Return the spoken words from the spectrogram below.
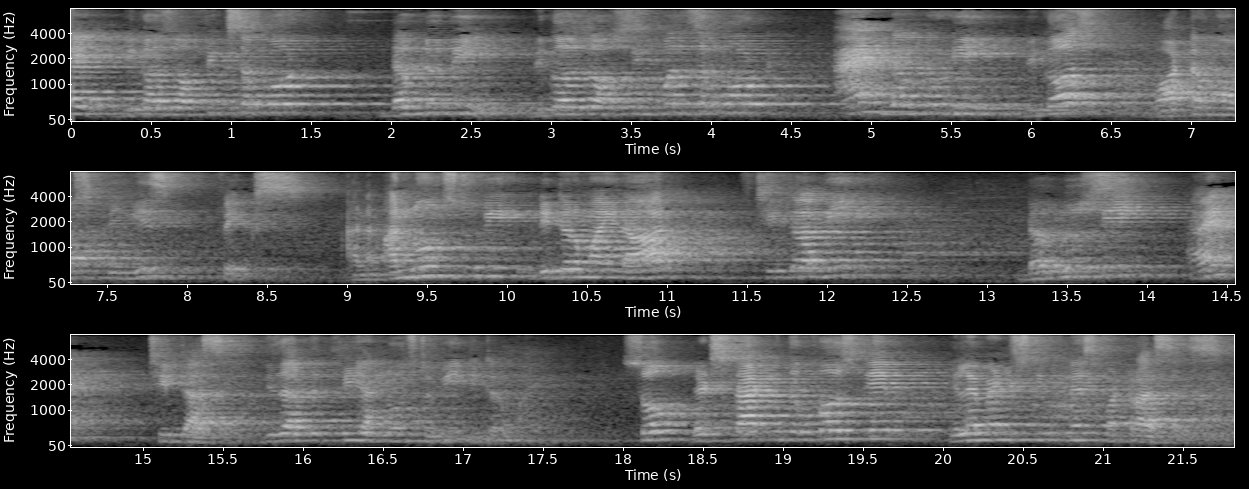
A because of fixed support. WB because of simple support. And WD because bottom of spring is fixed. And unknowns to be determined are theta B, WC and theta C. These are the three unknowns to be determined. So let's start with the first step element stiffness matrices.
